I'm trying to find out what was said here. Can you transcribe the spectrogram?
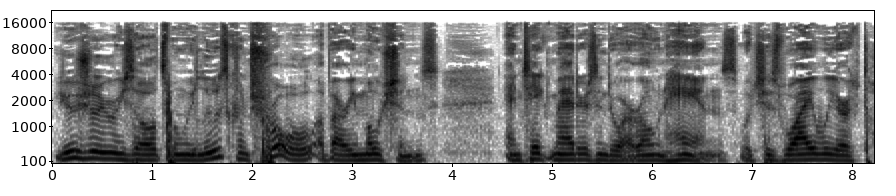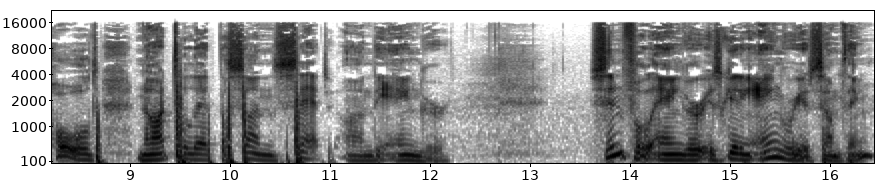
usually results when we lose control of our emotions and take matters into our own hands, which is why we are told not to let the sun set on the anger. Sinful anger is getting angry at something,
